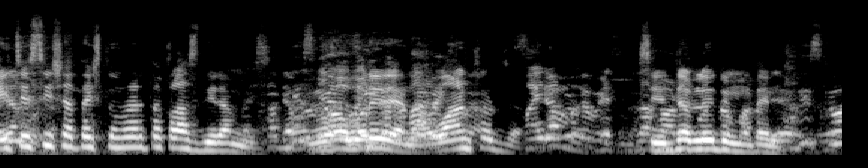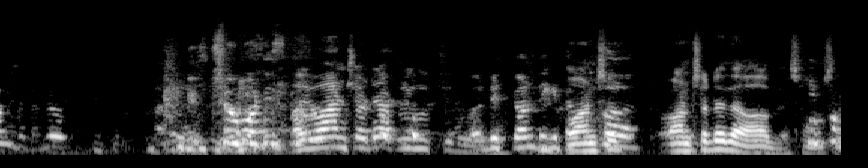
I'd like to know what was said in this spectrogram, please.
এইচএসসি সাতাইশ তোমরা তো ক্লাস দিলাম খবরই দেয় না। ওয়ান শট যা। সিডব্লিউ দিম তাই না? ওয়ান শটে আপনি হচ্ছে ওয়ান শট ওয়ান শটে দেওয়া হবে সমস্যা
